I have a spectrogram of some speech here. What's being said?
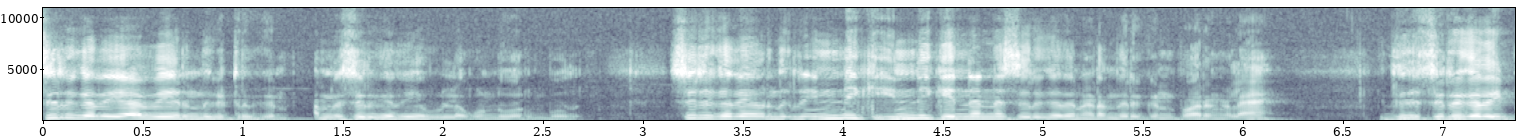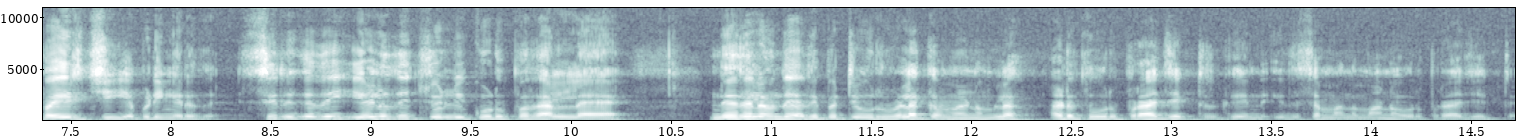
சிறுகதையாகவே இருந்துக்கிட்டு இருக்குன்னு அந்த சிறுகதையை உள்ளே கொண்டு வரும்போது. சிறுகதையாக இருந்துக்கிட்டு இன்றைக்கி இன்றைக்கி என்னென்ன சிறுகதை நடந்திருக்குன்னு பாருங்களேன். இது சிறுகதை பயிற்சி அப்படிங்கிறது. சிறுகதை எழுதச் சொல்லி கொடுப்பது அல்ல இந்த இதில் வந்து அதை பற்றி ஒரு விளக்கம் வேணும்ல? அடுத்து ஒரு ப்ராஜெக்ட் இருக்குது இது சம்மந்தமான ஒரு ப்ராஜெக்ட்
